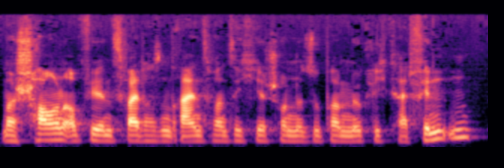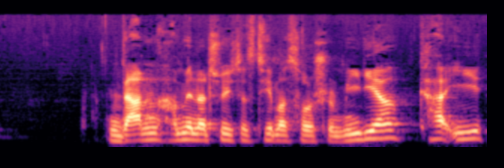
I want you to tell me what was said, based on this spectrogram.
Mal schauen, ob wir in 2023 hier schon eine super Möglichkeit finden. Dann haben wir natürlich das Thema Social Media, KI.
